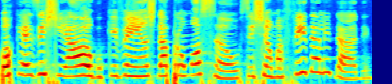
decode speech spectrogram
Porque existe algo que vem antes da promoção, se chama fidelidade.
